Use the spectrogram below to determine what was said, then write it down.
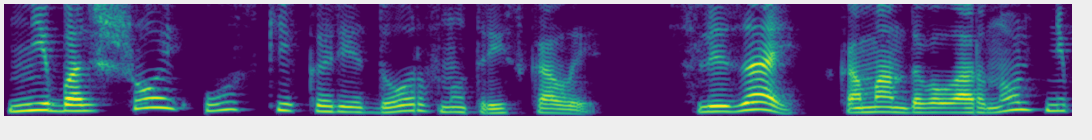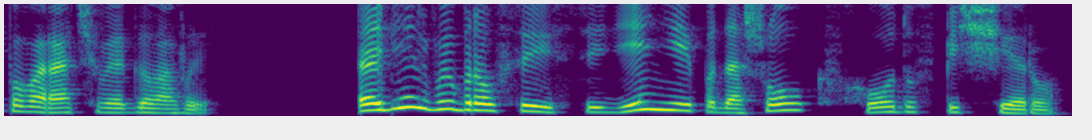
небольшой узкий коридор внутри скалы. «Слезай!» — скомандовал Арнольд, не поворачивая головы. Эмиль выбрался из сиденья и подошел к входу в пещеру.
